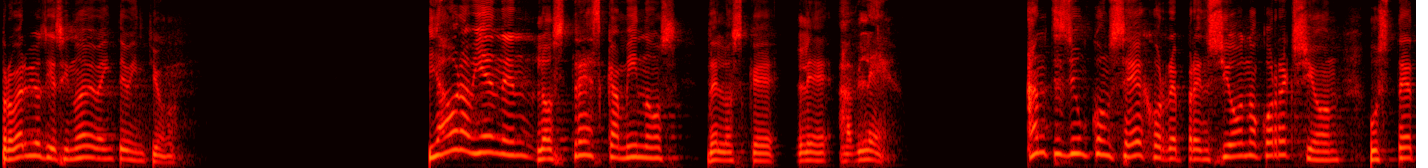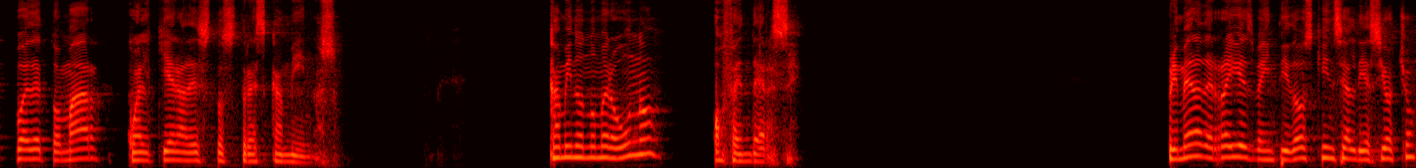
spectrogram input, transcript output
Proverbios 19, 20 y 21. Y ahora vienen los tres caminos de los que le hablé. Antes de un consejo, reprensión o corrección, usted puede tomar cualquiera de estos tres caminos. Camino número uno, ofenderse. Primera de Reyes 22, 15 al 18.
